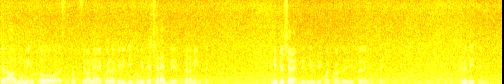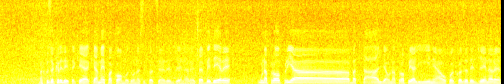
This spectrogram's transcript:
però al momento la situazione è quella che vi dico, mi piacerebbe veramente, mi piacerebbe dirvi qualcosa di differente, credetemi. Ma cosa credete? Che, che a me fa comodo una situazione del genere? Cioè vedere una propria battaglia, una propria linea o qualcosa del genere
